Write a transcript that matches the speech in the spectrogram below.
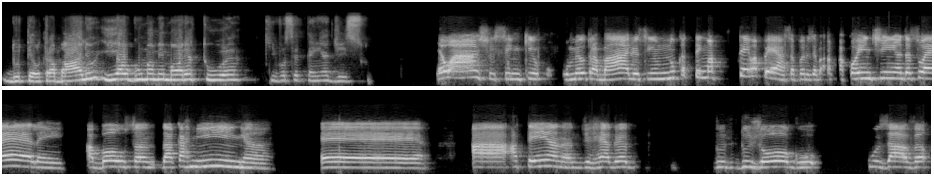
do teu trabalho e alguma memória tua que você tenha disso. Eu acho, assim, que o meu trabalho, assim, nunca tem uma tem uma peça, por exemplo, a, correntinha da Suelen, a bolsa da Carminha, é, a Atena, de regra do, do jogo, usava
